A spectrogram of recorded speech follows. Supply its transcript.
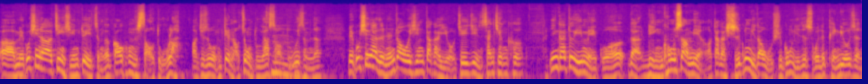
呃，美国现在要进行对整个高空的扫毒了啊，就是我们电脑中毒要扫毒，为什么呢？美国现在的人造卫星大概有接近三千颗，应该对于美国的领空上面啊，大概十公里到五十公里的所谓的平流层，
